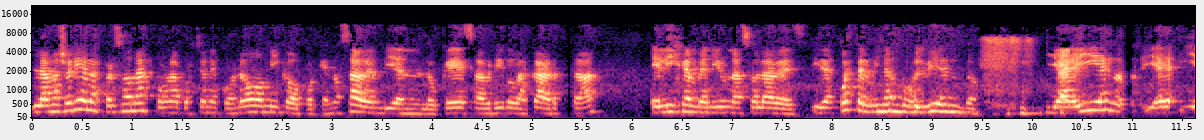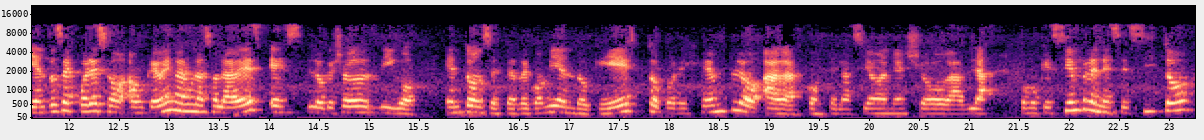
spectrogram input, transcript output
La mayoría de las personas, por una cuestión económica o porque no saben bien lo que es abrir la carta, eligen venir una sola vez y después terminan volviendo. Y ahí es, y, entonces por eso, aunque vengan una sola vez, es lo que yo digo. Entonces te recomiendo que esto, por ejemplo, hagas constelaciones, yoga, bla. Como que siempre necesito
